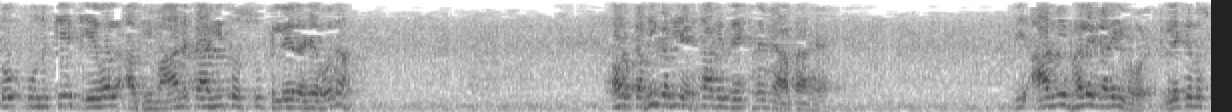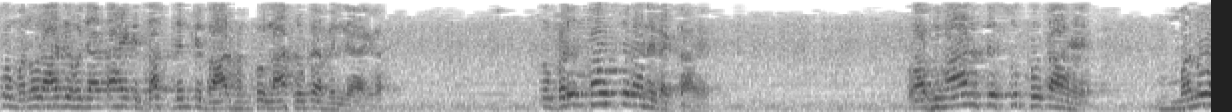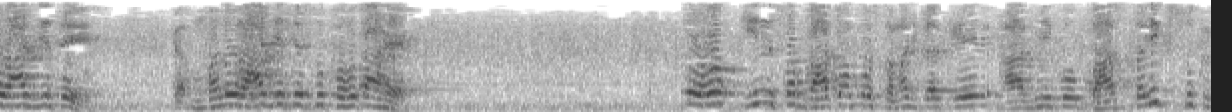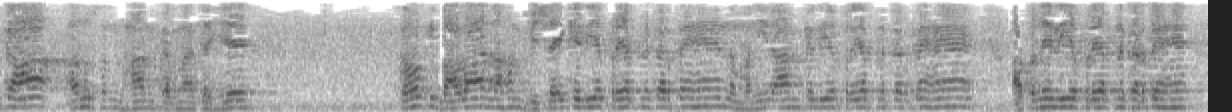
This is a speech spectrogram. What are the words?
तो उनके केवल अभिमान का ही तो सुख ले रहे हो ना। और कभी कभी ऐसा भी देखने में आता है कि आदमी भले गरीब हो, लेकिन उसको मनोराज्य हो जाता है कि दस दिन के बाद हमको लाख रुपया मिल जाएगा। तो बड़े मौज से रहने लगता है। तो अभिमान से सुख होता है। मनोराज्य से मनोराज्य से सुख होता है। तो इन सब बातों को समझ करके आदमी को वास्तविक सुख का अनुसंधान करना चाहिए। कहो कि बाबा, न हम विषय के लिए प्रयत्न करते हैं, न मनीराम के लिए प्रयत्न करते हैं, अपने लिए प्रयत्न करते हैं।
